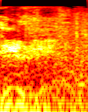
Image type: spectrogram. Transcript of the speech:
Period.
